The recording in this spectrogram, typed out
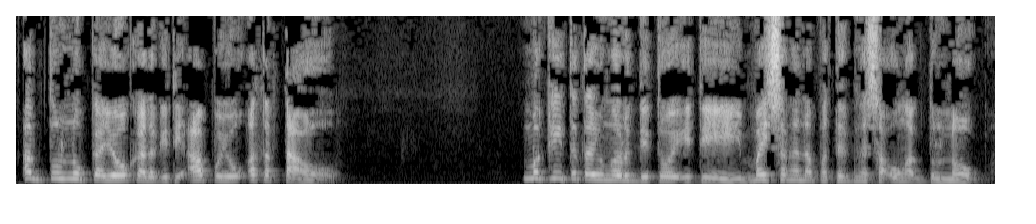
agtulnog kayo kadag iti apoyo at at tao. Makita tayo nga dito iti may sanga napatag nga saong agtulnog.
